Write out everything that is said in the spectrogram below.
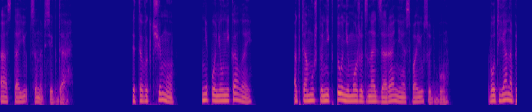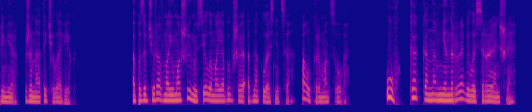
а остаются навсегда». «Это вы к чему?» — не понял Николай. «А к тому, что никто не может знать заранее свою судьбу. Вот я, например, женатый человек. А позавчера в мою машину села моя бывшая одноклассница, Алка Романцова. Ух, как она мне нравилась раньше.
